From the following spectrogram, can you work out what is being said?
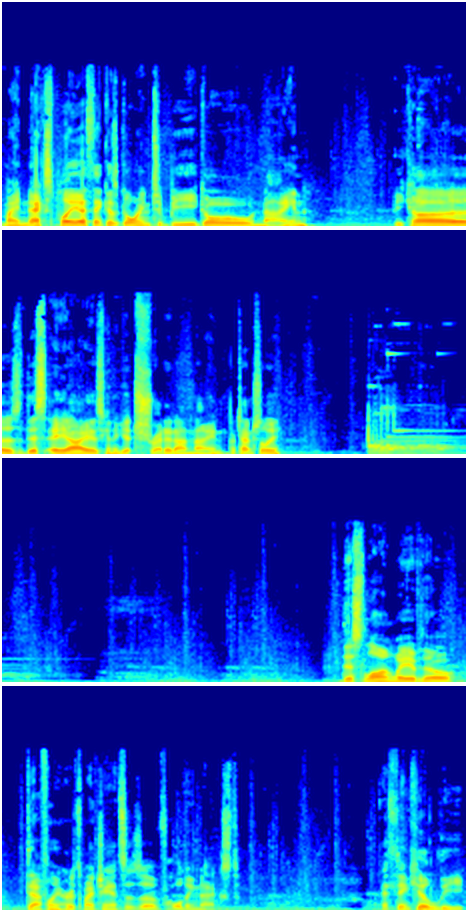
My next play, I think, is going to be go 9, because this AI is going to get shredded on 9, potentially. This long wave, though, definitely hurts my chances of holding next. I think he'll leak,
